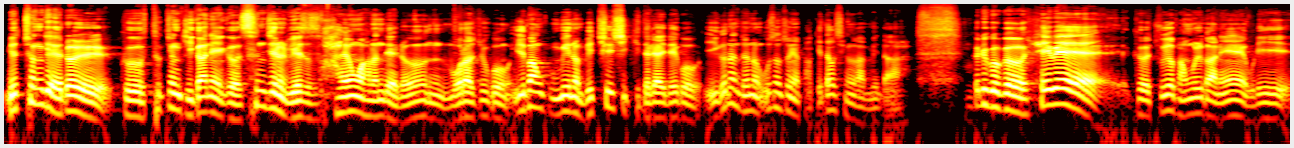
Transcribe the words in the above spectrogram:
몇 천 개를 그 특정 기간에 그 선진을 위해서 사용하는 데는 몰아주고 일반 국민은 며칠씩 기다려야 되고 이거는 저는 우선순위가 바뀌다고 생각합니다. 그리고 그 해외 그 주요 박물관에 우리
